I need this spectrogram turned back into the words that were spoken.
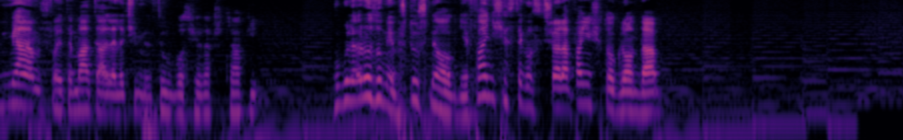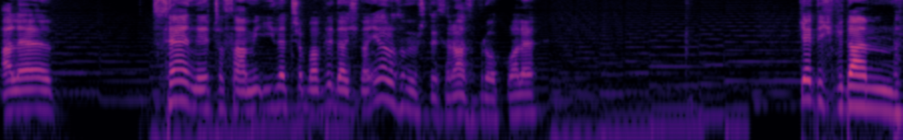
miałem swoje tematy, ale lecimy znów, bo się zawsze trafi. W ogóle rozumiem, sztuczne ognie, fajnie się z tego strzela, fajnie się to ogląda. Ale ceny czasami, ile trzeba wydać, no ja rozumiem, że to jest raz w roku, ale kiedyś wydałem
